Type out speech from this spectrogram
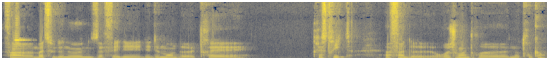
enfin Matsudono nous a fait des, des demandes très très strictes afin de rejoindre euh, notre camp.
